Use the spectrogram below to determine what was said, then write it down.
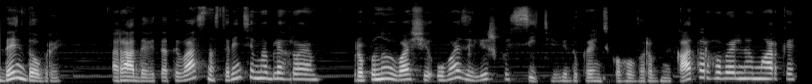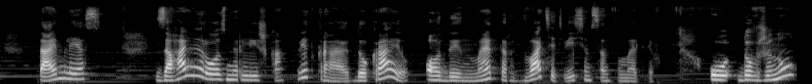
День добрий! Рада вітати вас на сторінці меблі Гроя. Пропоную вашій увазі ліжко Сіті від українського виробника торговельної марки Timeless. Загальний розмір ліжка від краю до краю 1 метр 28 см. У довжину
